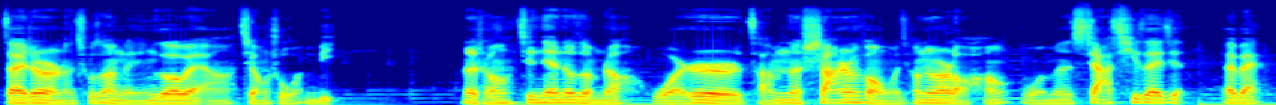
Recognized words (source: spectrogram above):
在这儿呢，就算给您各位啊讲述完毕。那成，今天就这么着。我是咱们的杀人放火强女儿老杭，我们下期再见，拜拜。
